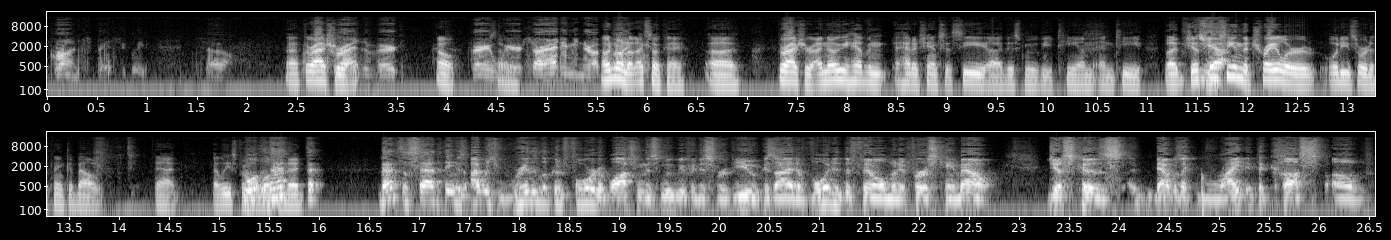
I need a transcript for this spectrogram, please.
grunts basically. So Uh, Thrasher. Karai's a very Oh, very sorry. weird. Sorry, I didn't mean to interrupt. Oh no, no, that's okay. Uh, Thrasher, I know you haven't had a chance to see uh, this movie TMNT, but just from Yeah. seeing the trailer, what do you sort of think about that? At least from well, the look that, of it. that- that's the sad thing is I was really looking forward to watching this movie for this review because I had avoided the film when it first came out, just because that was like right at the cusp of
